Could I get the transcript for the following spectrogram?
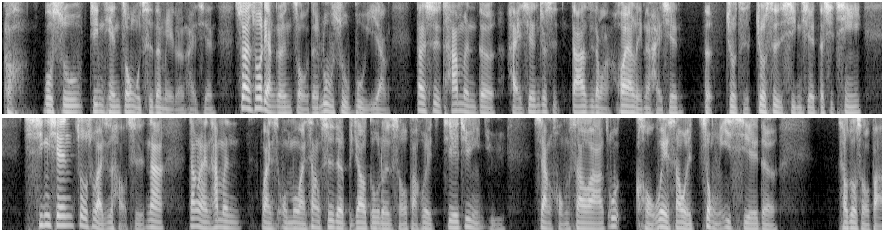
哦。不输今天中午吃的美伦海鲜，虽然说两个人走的路数不一样，但是他们的海鲜就是大家知道吗？花样林的海鲜的就只就是新鲜的是轻，新鲜做出来就是好吃。那当然他们晚我们晚上吃的比较多的手法会接近于像红烧啊，口味稍微重一些的操作手法。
